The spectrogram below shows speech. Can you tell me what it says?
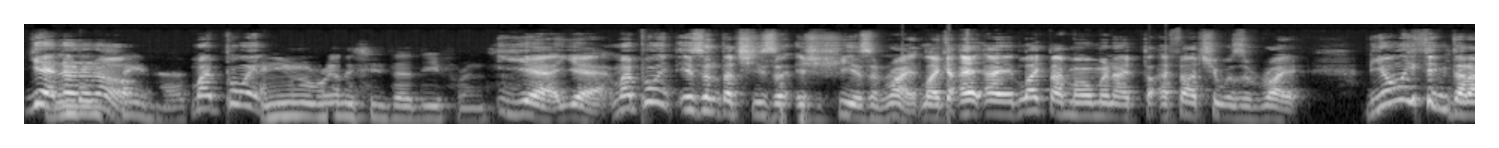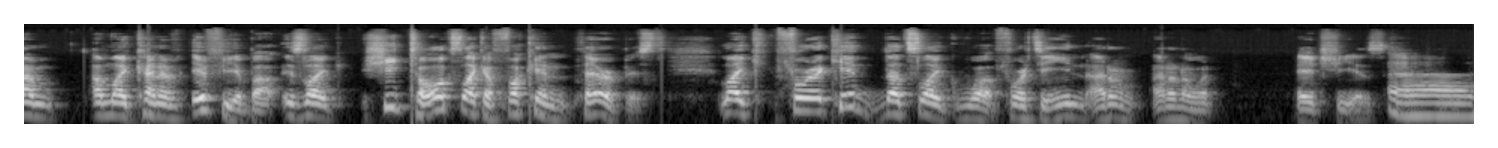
Yeah. and No. No. No. that, My point. and you really see the difference. Yeah. Yeah. My point isn't that she's a, she isn't right. Like I I like that moment. I th- I thought she was right. The only thing that I'm I'm like kind of iffy about is like she talks like a fucking therapist. Like for a kid that's like what 14. I don't I don't know what age she is. Uh,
